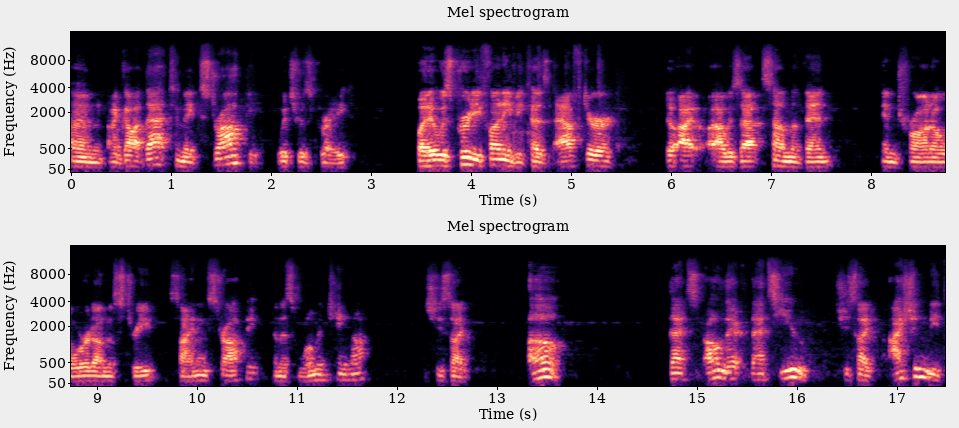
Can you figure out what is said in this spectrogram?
and i got that to make stroppy which was great but it was pretty funny because after I, I was at some event in Toronto, word on the street, signing Stroppy, and this woman came up. She's like, "Oh, that's oh, there, that's you." She's like, "I shouldn't be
